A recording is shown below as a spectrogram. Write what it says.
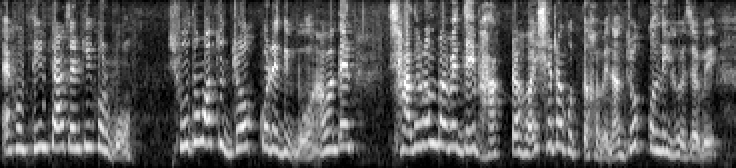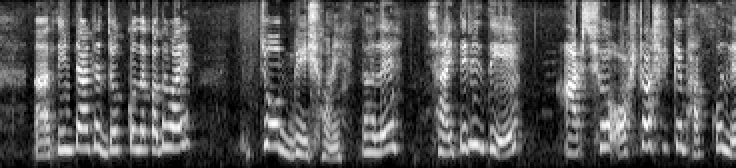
এখন তিনটা আটের কী করব? শুধুমাত্র যোগ করে দিব। আমাদের সাধারণভাবে যে ভাগটা হয় সেটা করতে হবে না, যোগ করলেই হয়ে যাবে। তিনটা আটের যোগ করলে কত হয়? চব্বিশ হয়। তাহলে সাঁত্রিশ দিয়ে আটশো অষ্টআশিকে ভাগ করলে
